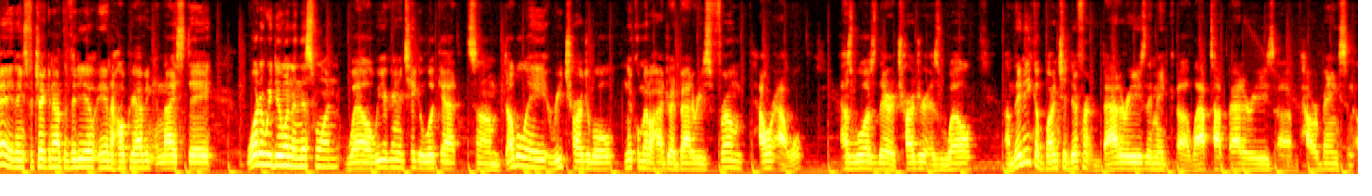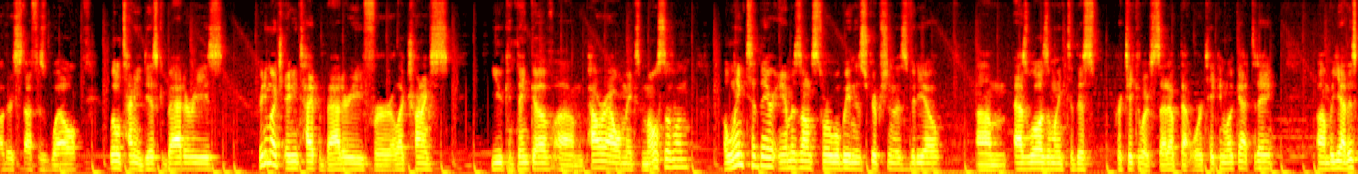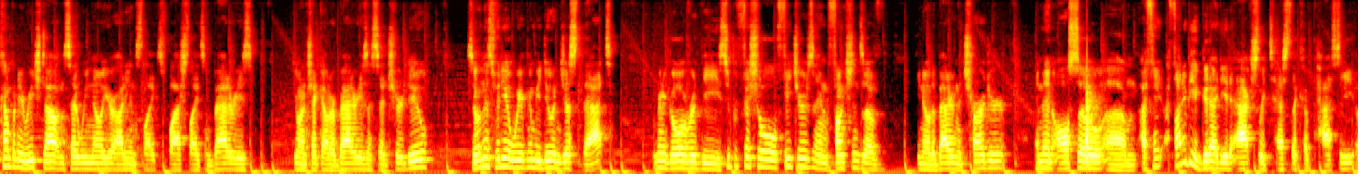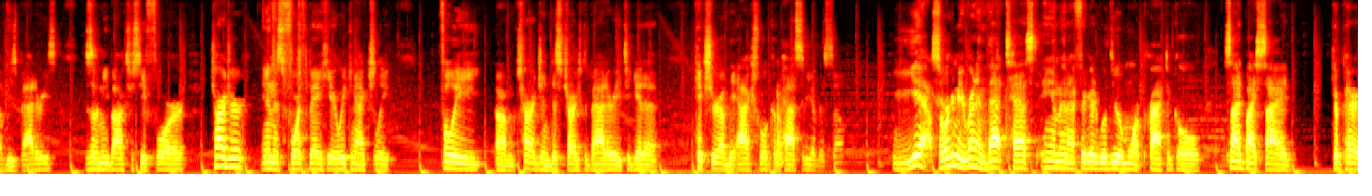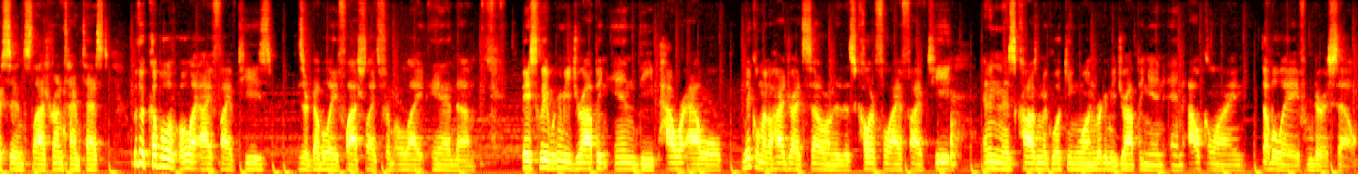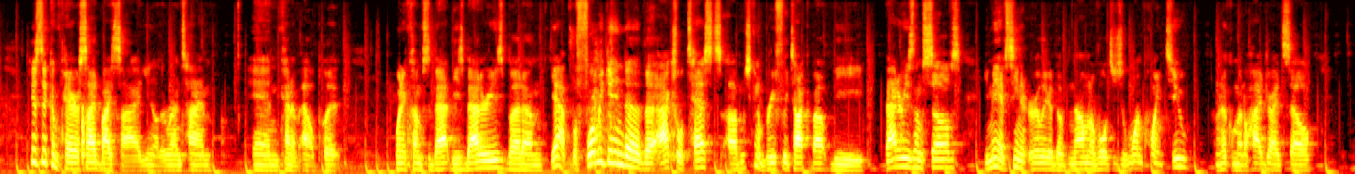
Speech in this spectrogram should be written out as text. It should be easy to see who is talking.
Speaker 1: Hey, thanks for checking out the video and I hope you're having a nice day. What are we doing in this one? Well, we are going to take a look at some AA rechargeable nickel metal hydride batteries from Power Owl, as well as their charger as well. Um, they make a bunch of different batteries. They make uh, laptop batteries, uh, power banks, and other stuff as well. Little tiny disc batteries, pretty much any type of battery for electronics you can think of. Um, Power Owl makes most of them. A link to their Amazon store will be in the description of this video um, as well as a link to this particular setup that we're taking a look at today. Um, but yeah, this company reached out and said, we know your audience likes flashlights and batteries. If you wanna check out our batteries? I said, sure do. So in this video, we're gonna be doing just that. We're gonna go over the superficial features and functions of you know, the battery and the charger. And then also, um, I, think, I thought it'd be a good idea to actually test the capacity of these batteries. This is a MiBoxer C4 charger. And in this fourth bay here, we can actually fully um, charge and discharge the battery to get a picture of the actual capacity of the cell. Yeah, so we're gonna be running that test and then I figured we'll do a more practical side-by-side comparison slash runtime test with a couple of Olight i5Ts. These are AA flashlights from Olight and um, basically we're gonna be dropping in the Power Owl nickel metal hydride cell into this colorful i5T and in this cosmic looking one, we're gonna be dropping in an alkaline AA from Duracell just to compare side by side, you know, the runtime and kind of output when it comes to bat these batteries. But um, yeah, before we get into the actual tests, I'm just going to briefly talk about the batteries themselves. You may have seen it earlier. The nominal voltage is 1.2 nickel metal hydride cell,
